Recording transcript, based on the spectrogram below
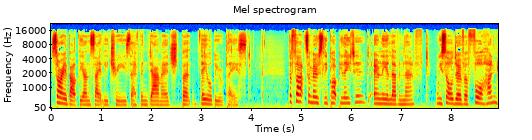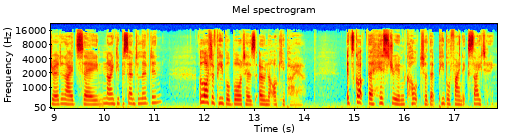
Sorry about the unsightly trees that have been damaged, but they will be replaced. The flats are mostly populated, only 11 left. We sold over 400, and I'd say 90% are lived in. A lot of people bought as owner occupier. It's got the history and culture that people find exciting.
